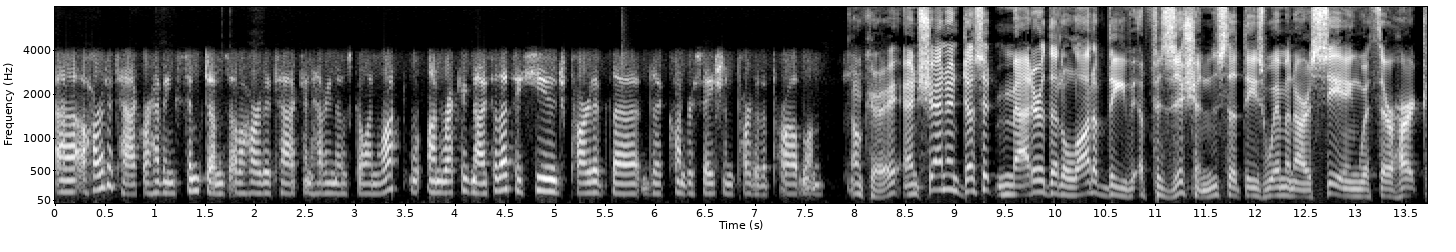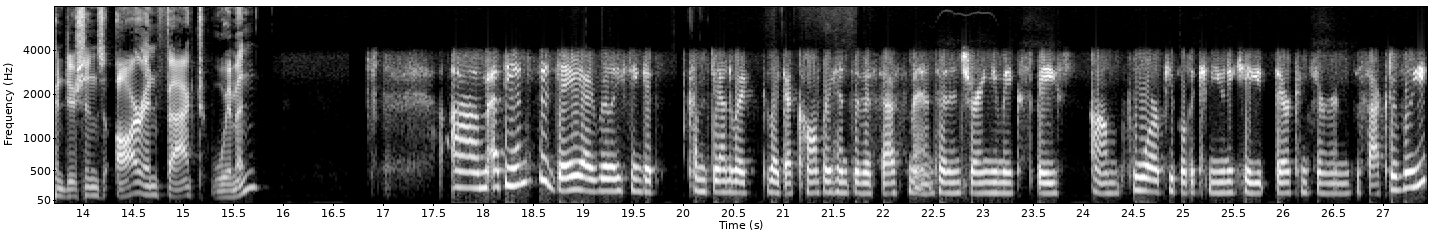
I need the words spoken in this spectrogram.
uh, a heart attack or having symptoms of a heart attack and having those go unre- unrecognized. So that's a huge part of the, the conversation, part of the problem. Okay. And Shannon, does it matter that a lot of the physicians that these women are seeing with their heart conditions are, in fact, women? Um, at the end of the day, I really think it comes down to a, like a comprehensive assessment and ensuring you make space um, for people to communicate their concerns effectively.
